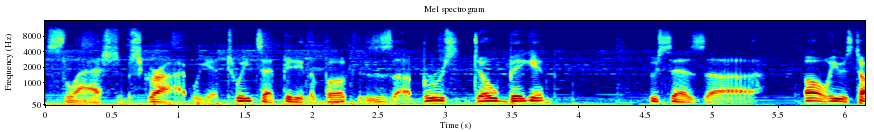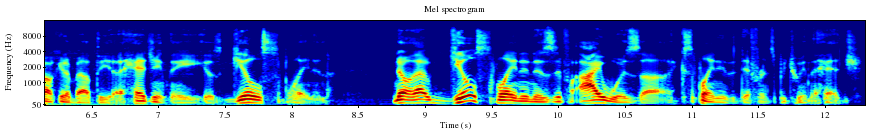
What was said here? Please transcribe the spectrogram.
slash subscribe. We get tweets at Beating the Book. This is uh, Bruce Dobiggin, who says, uh, oh, he was talking about the uh, hedging thing. He goes, gill splaining. No, that gill splaining is if I was uh, explaining the difference between the hedge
